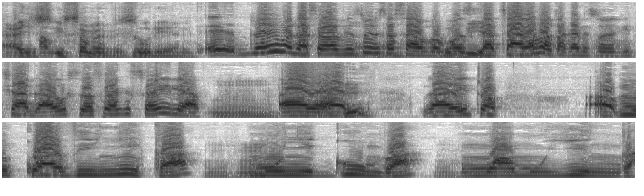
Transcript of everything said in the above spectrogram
Ah, is- isome vizuri yani Eh, Ndio hivyo nasema vizuri sasa hapo rudia. Katara. Hapo nataka nisome Kichaga au sasa Kiswahili hapo. Mm. Haya, Wapi? anaitwa ah, Mkwavinyika Mhm. Munyigumba mwa Muyinga.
